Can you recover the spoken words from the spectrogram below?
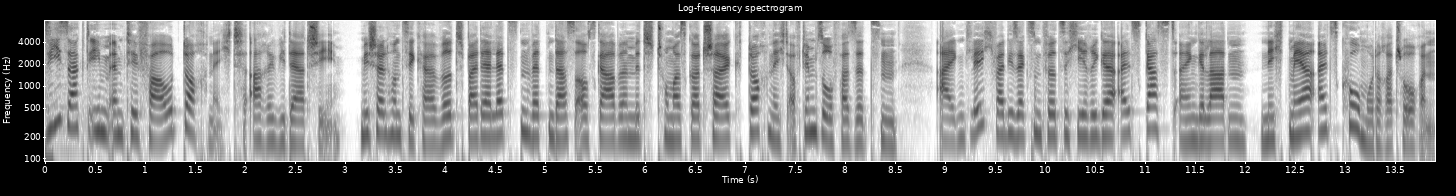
Sie sagt ihm im TV doch nicht Arrivederci. Michel Hunziker wird bei der letzten Wetten das Ausgabe mit Thomas Gottschalk doch nicht auf dem Sofa sitzen. Eigentlich war die 46-Jährige als Gast eingeladen, nicht mehr als Co-Moderatorin.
